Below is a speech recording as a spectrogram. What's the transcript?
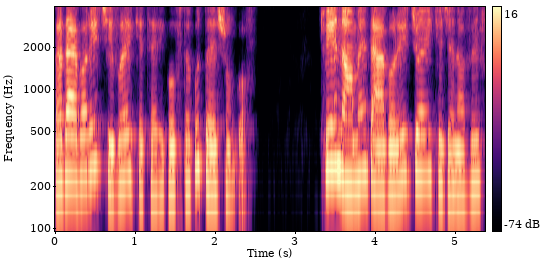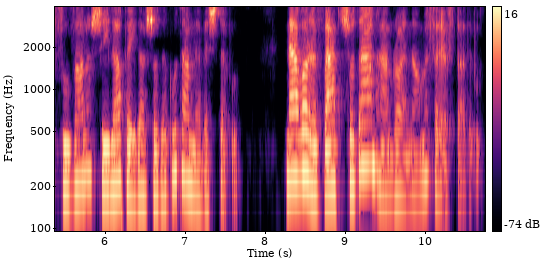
و درباره چیزایی که تری گفته بود بهشون گفت. توی نامه درباره جایی که جنازه سوزان و شیلا پیدا شده بود هم نوشته بود. نوار ضبط شده هم همراه نامه فرستاده بود.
